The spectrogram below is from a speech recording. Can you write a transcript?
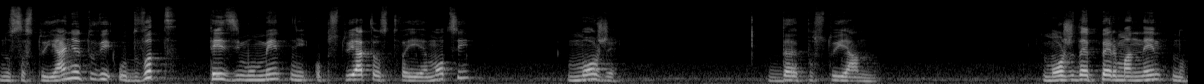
Но състоянието ви отвъд тези моментни обстоятелства и емоции може да е постоянно. Може да е перманентно.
